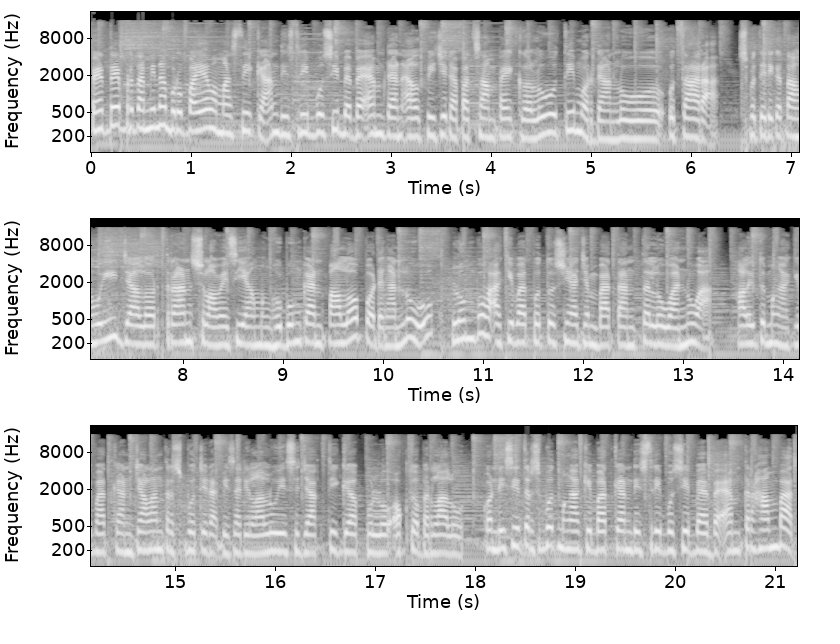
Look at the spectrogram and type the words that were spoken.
PT Pertamina berupaya memastikan distribusi BBM dan LPG dapat sampai ke Luwu Timur dan Luwu Utara. Seperti diketahui, jalur Trans Sulawesi yang menghubungkan Palopo dengan Luwu lumpuh akibat putusnya jembatan Teluanua. Hal itu mengakibatkan jalan tersebut tidak bisa dilalui sejak 30 Oktober lalu. Kondisi tersebut mengakibatkan distribusi BBM terhambat.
